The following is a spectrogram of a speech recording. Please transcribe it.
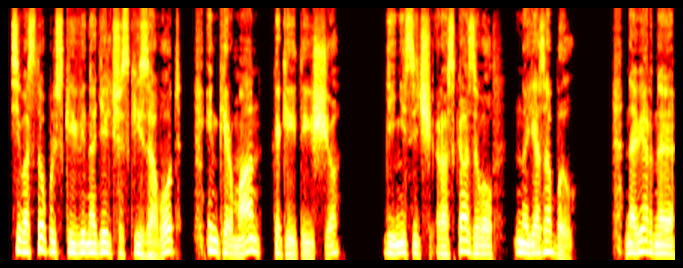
Севастопольский винодельческий завод, Инкерман, какие-то еще. Денисыч рассказывал, но я забыл. Наверное,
